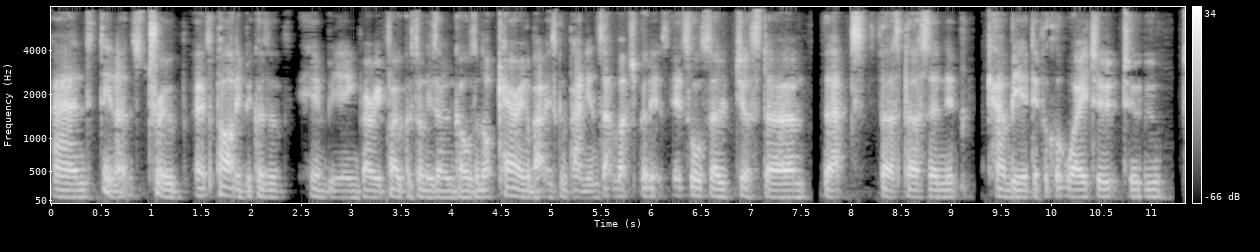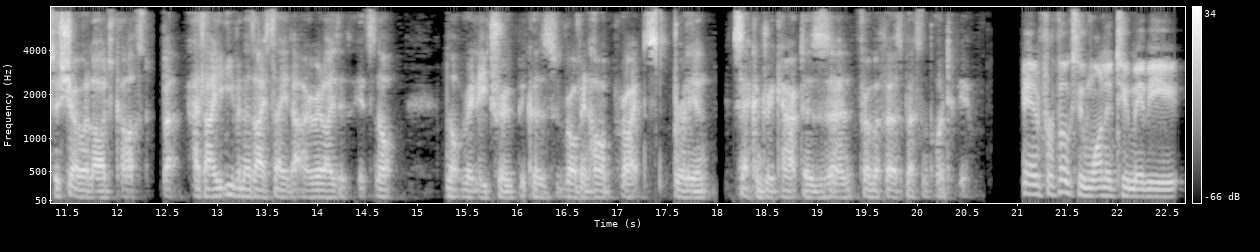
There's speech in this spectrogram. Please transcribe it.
And, you know, it's true. It's partly because of him being very focused on his own goals and not caring about his companions that much. But it's, it's also just, um, that first person it can be a difficult way to, to, to show a large cast. But as I, even as I say that, I realize it, it's not not really true because Robin Hobb writes brilliant secondary characters uh, from a first person point of view. And for folks who wanted to maybe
